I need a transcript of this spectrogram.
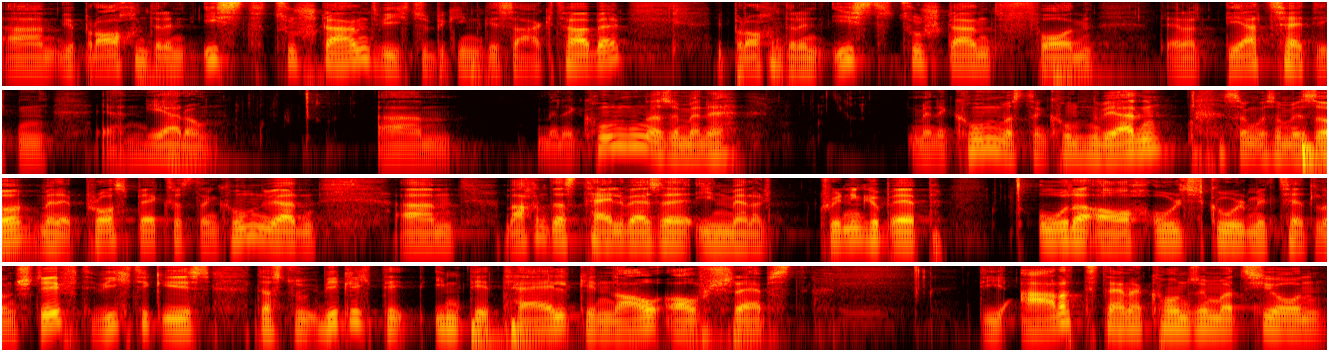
ähm, wir brauchen deinen Ist-Zustand, wie ich zu Beginn gesagt habe. Wir brauchen deinen Ist-Zustand von deiner derzeitigen Ernährung. Ähm, meine Kunden, also meine, meine Kunden, was dann Kunden werden, sagen wir es mal so, meine Prospects, was dann Kunden werden, ähm, machen das teilweise in meiner Training Club App oder auch Oldschool mit Zettel und Stift. Wichtig ist, dass du wirklich im Detail genau aufschreibst, die Art deiner Konsumation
